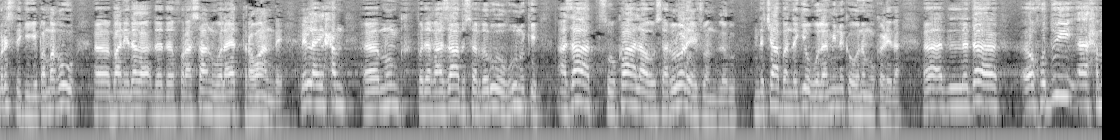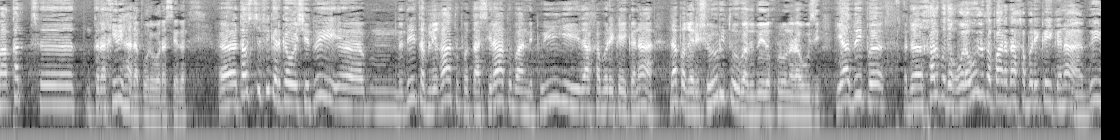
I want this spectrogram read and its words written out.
مرستې کیږي، په مغو باندې دغه د خراسان ولایت روان دی، لله الحمد موږ په دغه ازادو سردرو او غرونو کې ازاد، سوکاله او سرلوړی ژوند لرو. د چا بندګي او غلامي نه کوو نه مو کړې ده له ده خو دوی حماقت تر اخري حده پورې ورسېده تاسو څه فکر کوئ چې دوی د دې تبلیغاتو په تاثیراتو باندې پوهېږي دا خبرې کوي که نه دا په غیر شعوري توګه د دوی د خولو نه راوځي یا دوی په د خلکو د غولولو لپاره دا خبرې کوي که نه دوی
